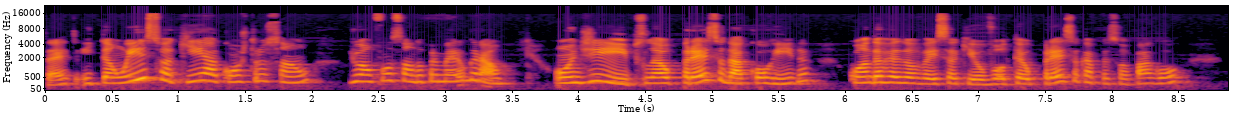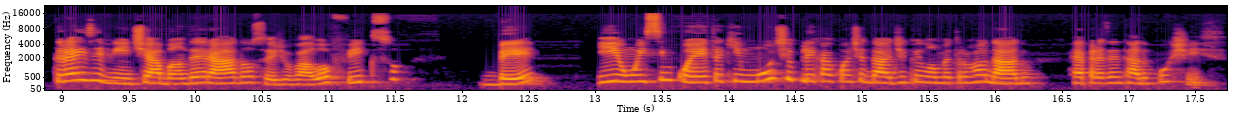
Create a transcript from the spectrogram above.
certo? Então, isso aqui é a construção de uma função do primeiro grau, onde y é o preço da corrida. Quando eu resolver isso aqui, eu vou ter o preço que a pessoa pagou. 3,20 é a bandeirada, ou seja, o valor fixo, B, e 1,50 que multiplica a quantidade de quilômetro rodado, representado por x.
